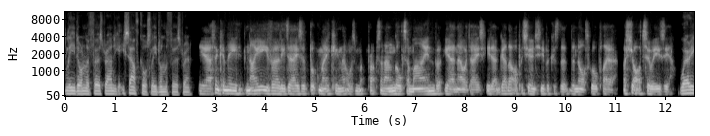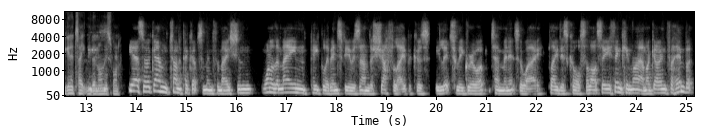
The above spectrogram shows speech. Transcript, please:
leader on the first round, you get your South Course leader on the first round. Yeah, I think in the naive early days of bookmaking, that was perhaps an angle to mine. But yeah, nowadays you don't get that opportunity because the, the North will play a, a shot or two easier. Where are you going to take me then on this one? Yeah, so again, trying to pick up some information one of the main people I've interviewed is Xander Schauffele because he literally grew up 10 minutes away, played this course a lot. So you're thinking, right, am I going for him? But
